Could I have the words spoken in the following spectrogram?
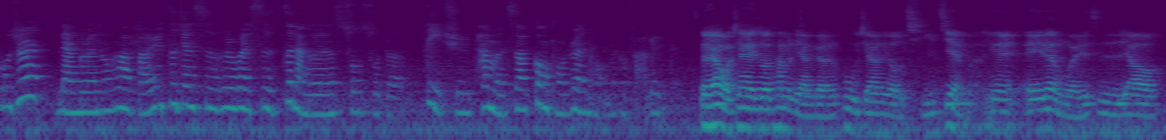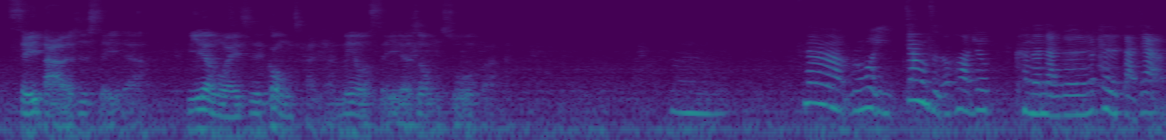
我觉得两个人的话，法律这件事会不会是这两个人所处的地区，他们是要共同认同这个法律的？对啊，我现在说他们两个人互相有旗舰嘛，因为 A 认为是要谁打的是谁的，B 认为是共产啊，没有谁的这种说法。嗯，那如果以这样子的话，就可能两个人就开始打架。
